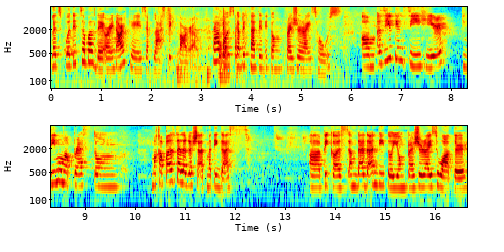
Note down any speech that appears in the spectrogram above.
let's put it sa balde or in our case, sa plastic barrel. Tapos, kabit natin itong pressurized hose. Um, as you can see here, hindi mo ma-press tong makapal talaga siya at matigas. Uh, because ang dadaan dito yung pressurized water.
